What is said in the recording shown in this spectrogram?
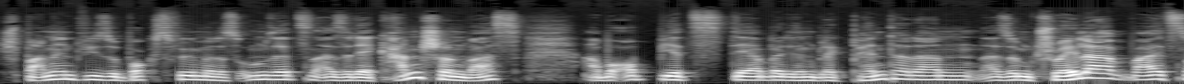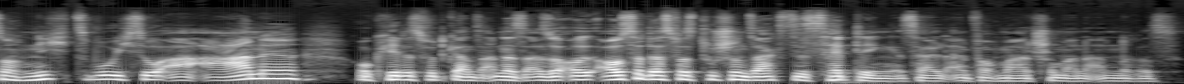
spannend, wie so Boxfilme das umsetzen. Also der kann schon was, aber ob jetzt der bei diesem Black Panther dann, also im Trailer war jetzt noch nichts, wo ich so erahne, okay, das wird ganz anders. Also au außer das, was du schon sagst, das Setting ist halt einfach mal schon mal ein anderes.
